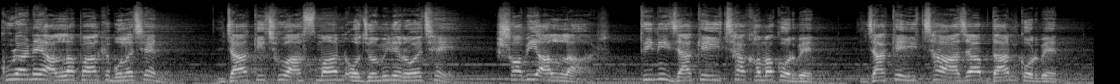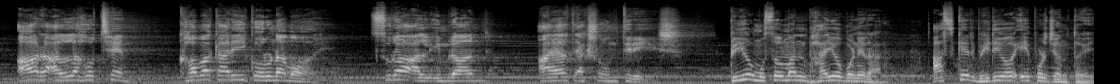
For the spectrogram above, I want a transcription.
কুরআনে আল্লাহ পাক বলেছেন, যা কিছু আসমান ও জমিনে রয়েছে, সবই আল্লাহর। তিনি যাকে ইচ্ছা ক্ষমা করবেন, যাকে ইচ্ছা আজাব দান করবেন, আর আল্লাহ হচ্ছেন ক্ষমাকারী করুণাময়। সুরা আল ইমরান, আয়াত একশো উনত্রিশ। প্রিয় মুসলমান ভাই ও বোনেরা, আজকের ভিডিও এ পর্যন্তই।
